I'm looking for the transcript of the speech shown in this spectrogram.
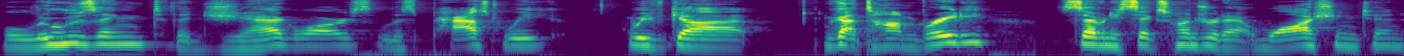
losing to the Jaguars this past week. We've got we got Tom Brady, 7600 at Washington.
